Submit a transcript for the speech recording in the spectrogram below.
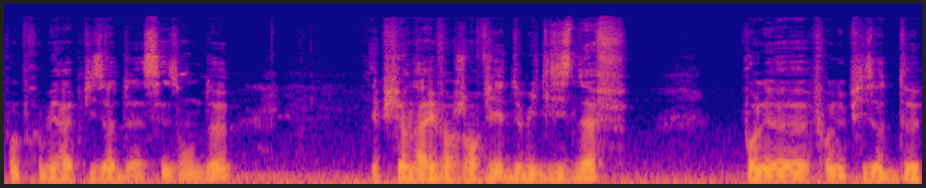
pour le premier épisode de la saison 2. Et puis on arrive en janvier 2019 pour le pour l'épisode 2.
